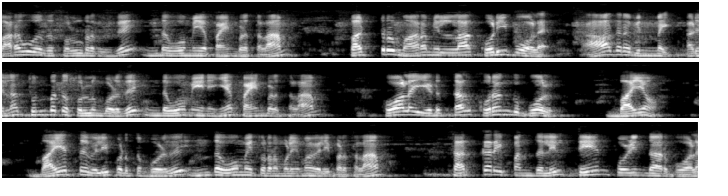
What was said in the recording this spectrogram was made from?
பரவுவதை சொல்கிறதுக்கு இந்த ஓமையை பயன்படுத்தலாம். பற்று மரமில்லா கொடி போல ஆதரவின்மை அப்படின்னா துன்பத்தை சொல்லும் பொழுது இந்த ஓமையை நீங்கள் பயன்படுத்தலாம். கோலை எடுத்தால் குரங்கு போல் பயம். பயத்தை வெளிப்படுத்தும் பொழுது இந்த ஓமை தொடர் மூலியமா வெளிப்படுத்தலாம். சர்க்கரை பந்தலில் தேன் பொழிந்தார் போல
